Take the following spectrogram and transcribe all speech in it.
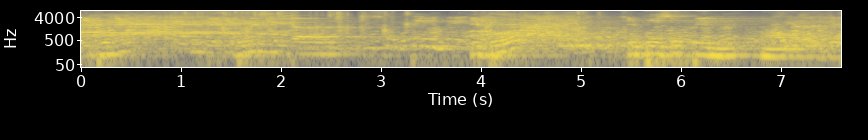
ibune ini ibune sinten? Supin Ibu Ibu Supin. Oh, oke.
